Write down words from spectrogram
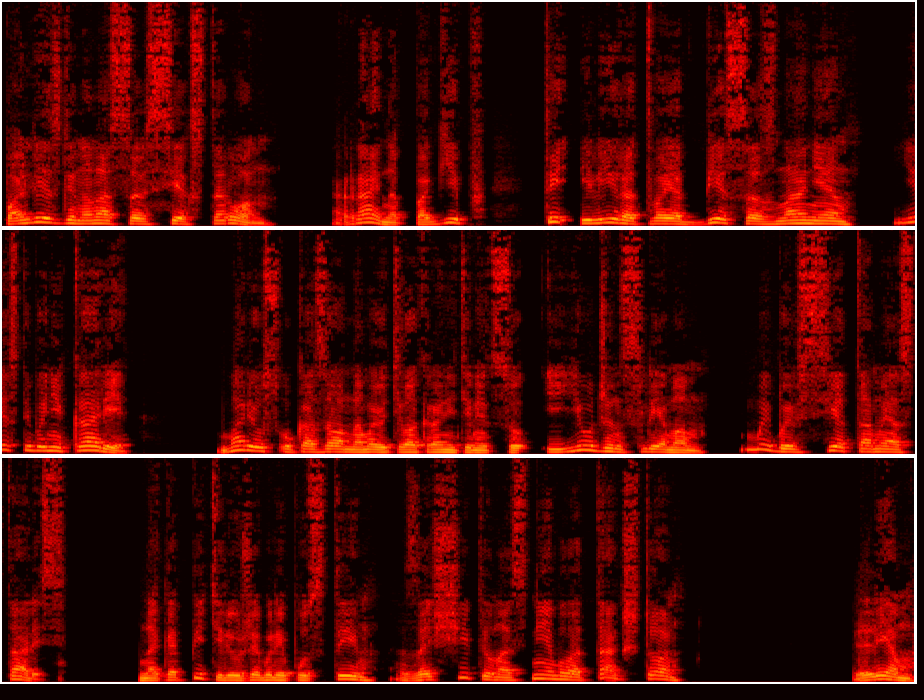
полезли на нас со всех сторон. Райна погиб, ты и Лира твоя без сознания. Если бы не Кари...» Мариус указал на мою телохранительницу и Юджин с Лемом. Мы бы все там и остались. Накопители уже были пусты, защиты у нас не было, так что... Лем,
